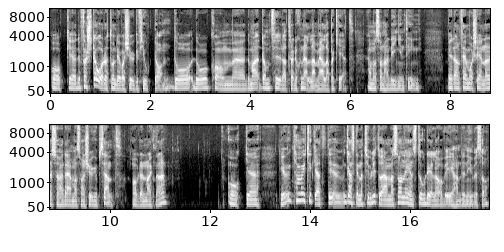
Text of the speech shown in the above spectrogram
Och eh, det första året, om det var 2014, då, då kom de, de fyra traditionella med alla paket. Amazon hade ingenting. Medan fem år senare så hade Amazon 20 procent av den marknaden. Och det kan man ju tycka att det är ganska naturligt då. Amazon är en stor del av e-handeln i USA.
